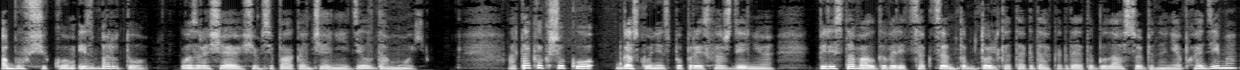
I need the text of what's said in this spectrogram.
обувщиком из Бордо, возвращающимся по окончании дел домой. А так как Шико, гасконец по происхождению, переставал говорить с акцентом только тогда, когда это было особенно необходимо,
